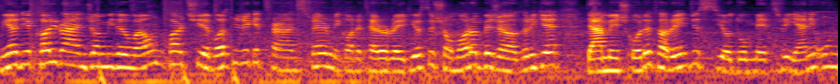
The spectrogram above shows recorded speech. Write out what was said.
میاد یه کاری رو انجام میده و اون کار چیه؟ باعث میشه که transfer می‌کنه. terror radius شما رو به ژنراتوری که damage خورده تا range 32 متری یعنی اون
